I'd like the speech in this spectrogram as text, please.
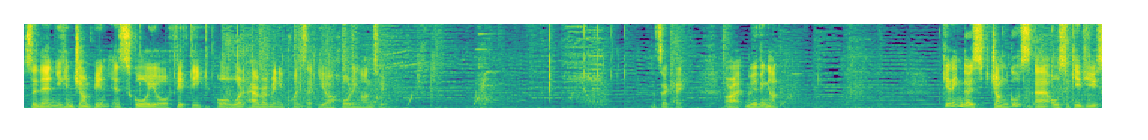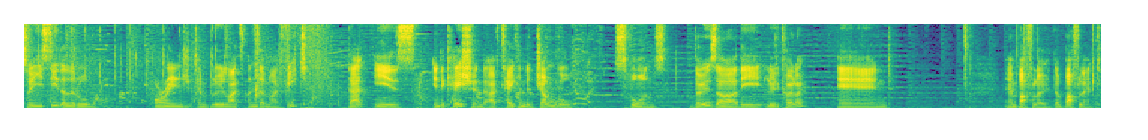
So then you can jump in and score your 50 or whatever many points that you are holding on to. That's okay. Alright, moving on. Getting those jungles uh, also give you, so you see the little orange and blue lights under my feet? That is indication that I've taken the jungle spawns. Those are the Ludicolo and and Buffalo, the Bouffalant.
